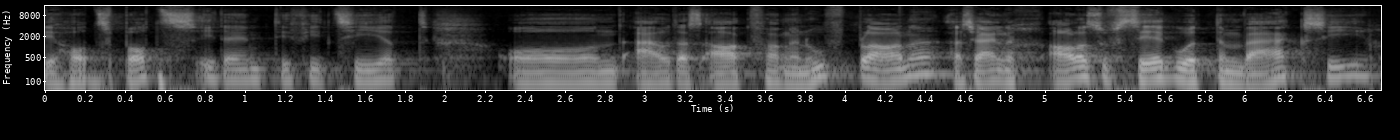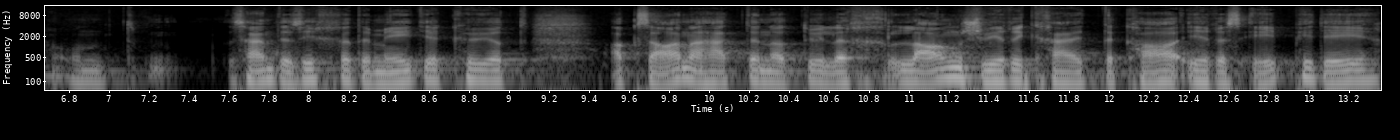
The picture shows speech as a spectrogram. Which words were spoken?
die Hotspots identifiziert und auch das angefangen aufplanen. Also eigentlich alles auf sehr gutem Weg gewesen. Und das haben ja sicher die Medien gehört. Axana hatte natürlich lange Schwierigkeiten gehabt, ihres EPD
